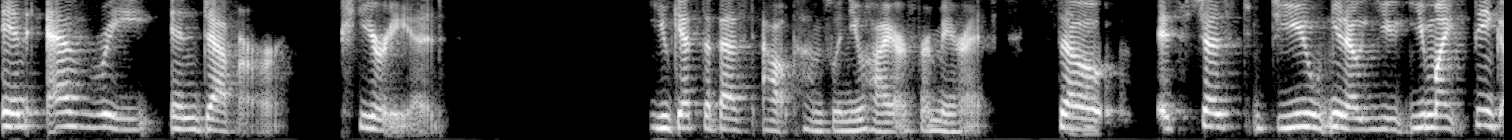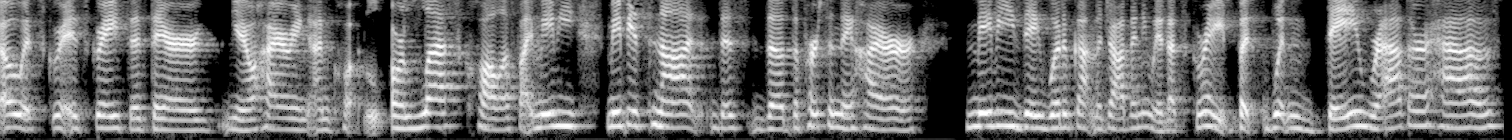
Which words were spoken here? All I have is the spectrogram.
in every endeavor, period, you get the best outcomes when you hire for merit. So mm-hmm. it's just you, you know, you you might think, oh, it's great, it's great that they're, you know, hiring unqual- or less qualified. Maybe maybe it's not this the the person they hire maybe they would have gotten the job anyway. That's great. But wouldn't they rather have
